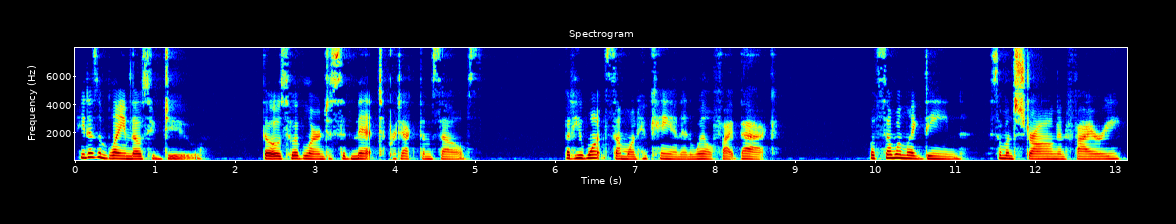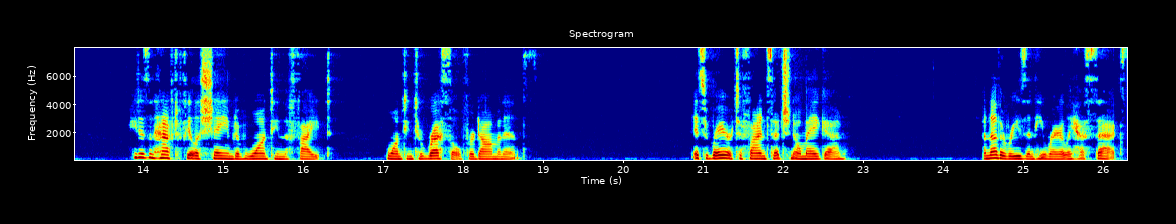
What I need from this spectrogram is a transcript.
He doesn't blame those who do, those who have learned to submit to protect themselves. But he wants someone who can and will fight back. With someone like Dean, someone strong and fiery, he doesn't have to feel ashamed of wanting the fight, wanting to wrestle for dominance. It's rare to find such an Omega, another reason he rarely has sex,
